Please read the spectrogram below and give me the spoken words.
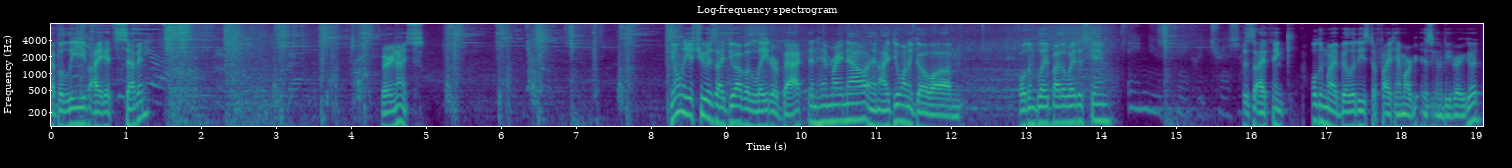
I believe I hit seven. Very nice. The only issue is I do have a later back than him right now, and I do want to go um, Golden Blade, by the way, this game. Because I think holding my abilities to fight him are, is going to be very good.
